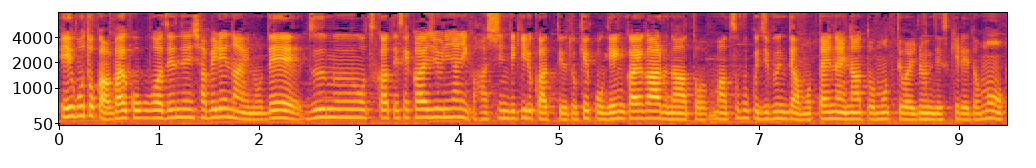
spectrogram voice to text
英語とか外国語が全然喋れないので、ズームを使って世界中に何か発信できるかっていうと結構限界があるなと、まあ、すごく自分ではもったいないなと思ってはいるんですけれども、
